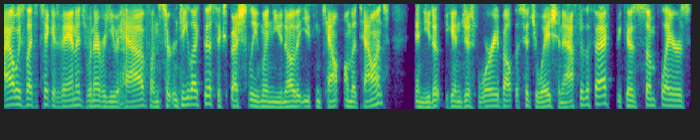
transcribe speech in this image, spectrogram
I always like to take advantage whenever you have uncertainty like this, especially when you know that you can count on the talent and you don't you can just worry about the situation after the fact because some players,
